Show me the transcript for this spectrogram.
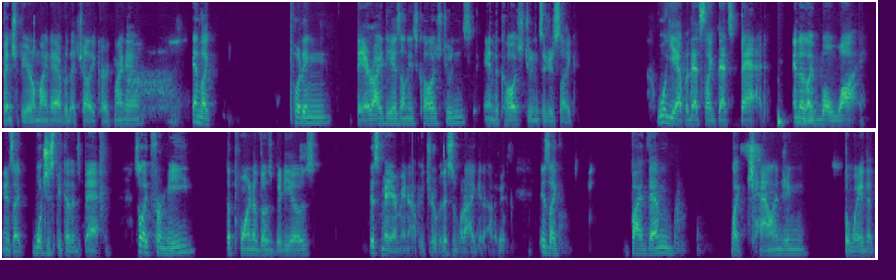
Ben Shapiro might have or that Charlie Kirk might have. And like putting their ideas on these college students and the college students are just like well yeah but that's like that's bad. And they're like well why? And it's like well just because it's bad. So like for me the point of those videos this may or may not be true but this is what i get out of it is like by them like challenging the way that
